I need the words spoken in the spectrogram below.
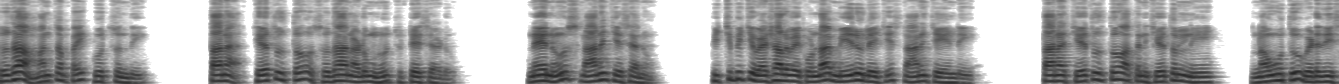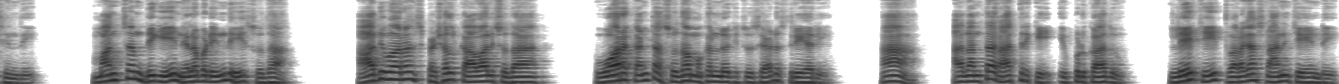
సుధా మంచంపై కూర్చుంది. తన చేతులతో సుధా నడుమును చుట్టేశాడు. నేను స్నానం చేశాను. పిచ్చి పిచ్చి వేషాలు వేయకుండా మీరు లేచి స్నానం చేయండి. తన చేతులతో అతని చేతుల్ని నవ్వుతూ విడదీసింది. మంచం దిగి నిలబడింది సుధా. ఆదివారం స్పెషల్ కావాలి సుధా. ఓరకంట సుధా ముఖంలోకి చూశాడు శ్రీహరి. ఆ అదంతా రాత్రికి ఇప్పుడు కాదు. లేచి త్వరగా స్నానం చేయండి.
